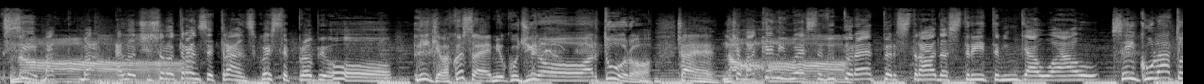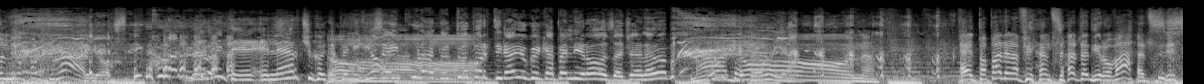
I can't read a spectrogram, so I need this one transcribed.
Sì, No. ma, ma allora ci sono trans e trans, questo è proprio. Minchia, ma questo è mio cugino Arturo. Cioè, no. Cioè, ma Kenny West è tutto rapper, strada, street, minchia wow. Sei inculato il mio portinaio. Sei inculato Veramente è lercio con i capelli No. viola. Sei inculato il tuo portinaio con i capelli rosa, cioè una roba. Madonna. È il papà della fidanzata di Rovazzi.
